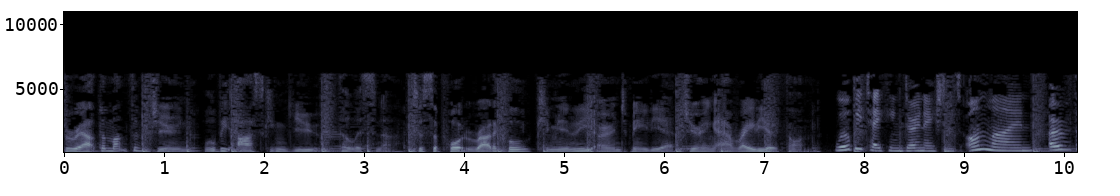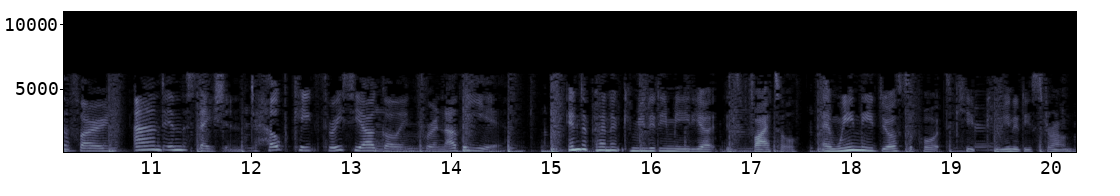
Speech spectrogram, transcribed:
Throughout the month of June, we'll be asking you, the listener, to support radical, community owned media during our radiothon. We'll be taking donations online, over the phone, and in the station to help keep 3CR going for another year. Independent community media is vital, and we need your support to keep community strong.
